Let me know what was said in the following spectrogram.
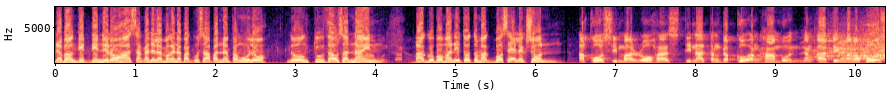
Nabanggit din ni Rojas ang kanilang mga napag-usapan ng Pangulo noong 2009 bago pa man ito tumakbo sa eleksyon. Ako si Mar Rojas, tinatanggap ko ang hamon ng ating mga boss.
